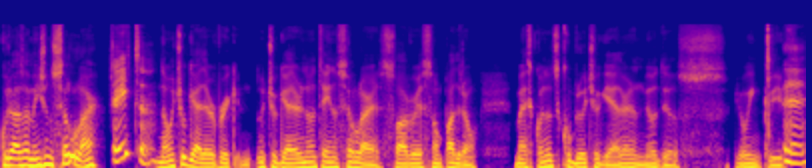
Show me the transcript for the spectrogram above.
curiosamente no celular. Eita. Não o Together, porque o Together não tem no celular, só a versão padrão. Mas quando eu descobri o Together, meu Deus, jogo incrível. É.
